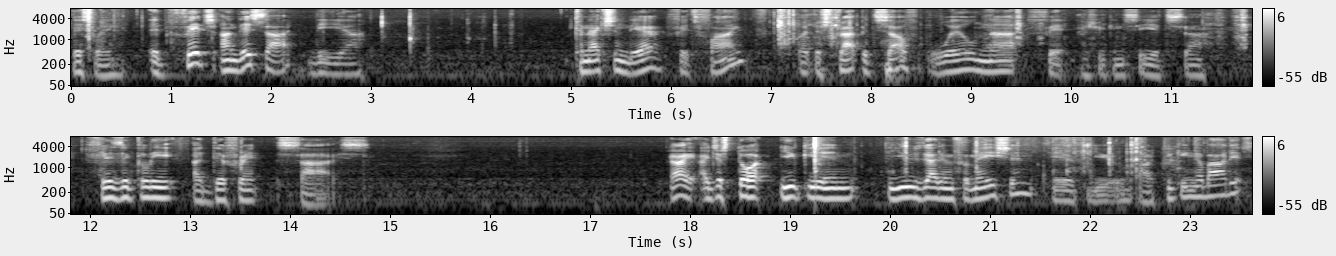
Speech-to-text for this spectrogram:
this way. It fits on this side. The uh, connection there fits fine, but the strap itself will not fit. As you can see, it's uh, physically a different size. All right, I just thought you can use that information if you are thinking about it.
